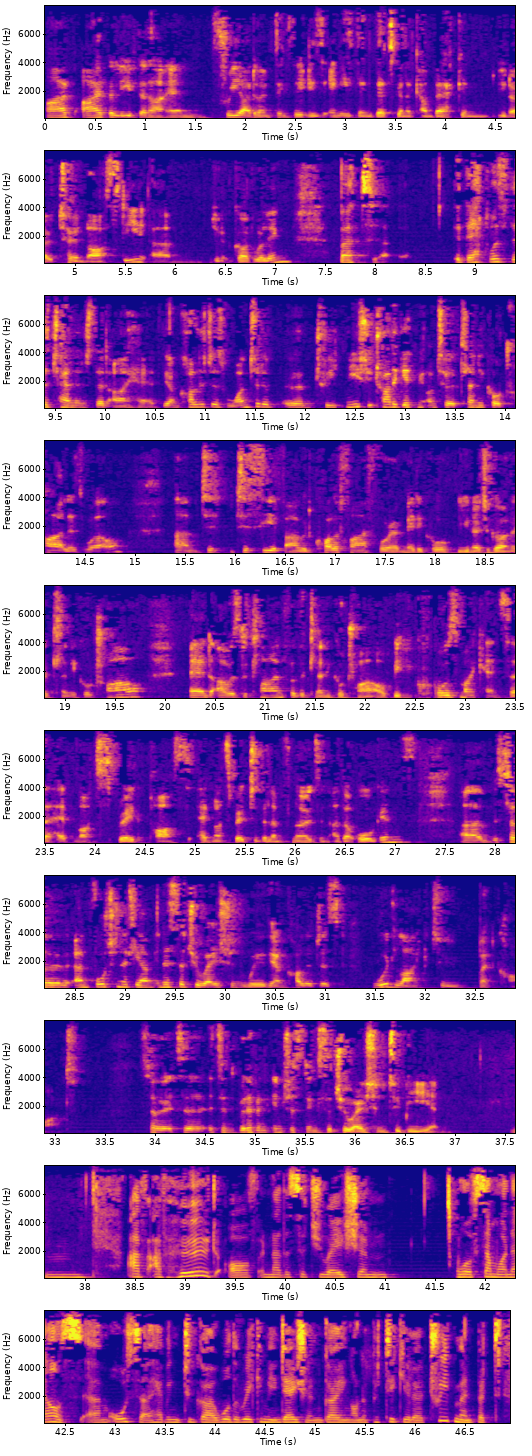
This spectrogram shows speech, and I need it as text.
I, I believe that I am free. I don't think there is anything that's going to come back and, you know, turn nasty, um, you know, God willing. But that was the challenge that I had. The oncologist wanted to um, treat me. She tried to get me onto a clinical trial as well. Um, to to see if I would qualify for a medical, you know, to go on a clinical trial, and I was declined for the clinical trial because my cancer had not spread past, had not spread to the lymph nodes and other organs. Um, so unfortunately, I'm in a situation where the oncologist would like to but can't. So it's a it's a bit of an interesting situation to be in. Mm, I've I've heard of another situation or of someone else um, also having to go, well, the recommendation going on a particular treatment, but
